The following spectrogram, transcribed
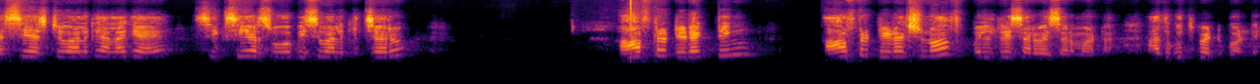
ఎస్సీ ఎస్టీ వాళ్ళకి అలాగే సిక్స్ ఇయర్స్ ఓబీసీ వాళ్ళకి ఇచ్చారు. After deducting after deduction of military service అనమాట అది గుర్తుపెట్టుకోండి.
